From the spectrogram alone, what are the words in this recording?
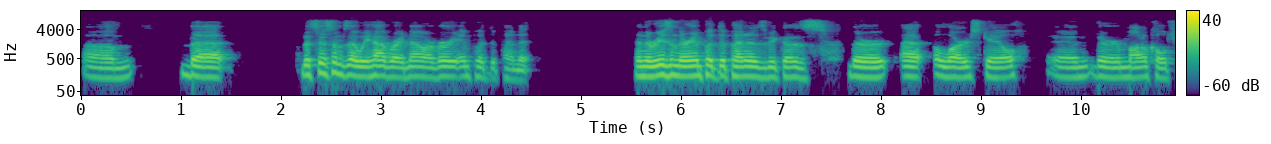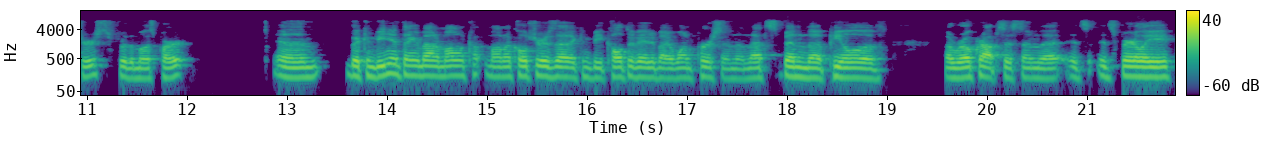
Um, that the systems that we have right now are very input dependent, and the reason they're input dependent is because they're at a large scale and they're monocultures for the most part. And the convenient thing about a monoculture is that it can be cultivated by one person, and that's been the appeal of a row crop system. That it's it's fairly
